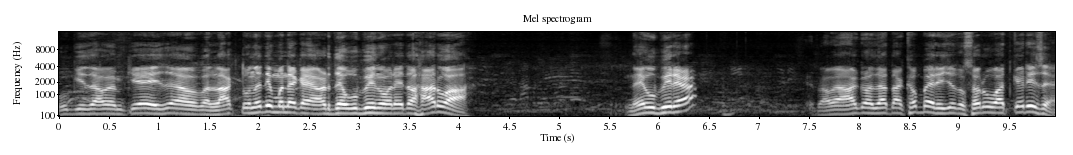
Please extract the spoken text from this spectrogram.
પૂગી જાવ એમ કે છે લાગતું નથી મને કઈ, અડધે ઊભી નો રહે તો સારું આ. નહીં ઊભી રે? તો હવે આગળ જતા ખબર છે તો શરૂઆત કરી છે.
